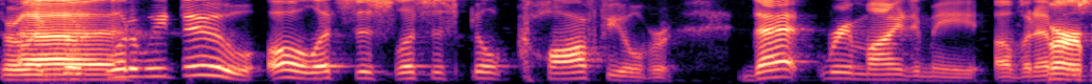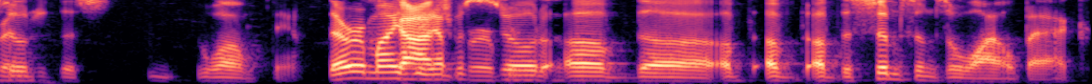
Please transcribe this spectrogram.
They're like, Uh, what do we do? Oh, let's just let's just spill coffee over. That reminded me of an episode bourbon. of this. Well, yeah, that reminds me of an Scotch bourbon episode of the of, of of the Simpsons a while back.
